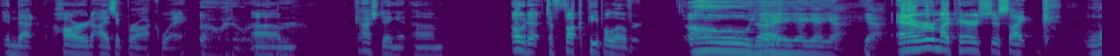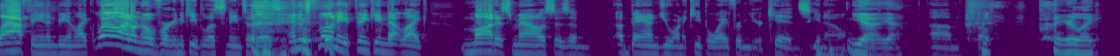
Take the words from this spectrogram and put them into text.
in that hard Isaac Brock way. Oh, I don't remember. Um, gosh dang it. Um, oh, to, to fuck people over. oh, yeah, right? yeah, yeah, yeah, yeah, yeah. And I remember my parents just like laughing and being like, well, I don't know if we're going to keep listening to this. And it's funny thinking that like Modest Mouse is a, a band you want to keep away from your kids, you know? Yeah, yeah. Um, but You're like,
